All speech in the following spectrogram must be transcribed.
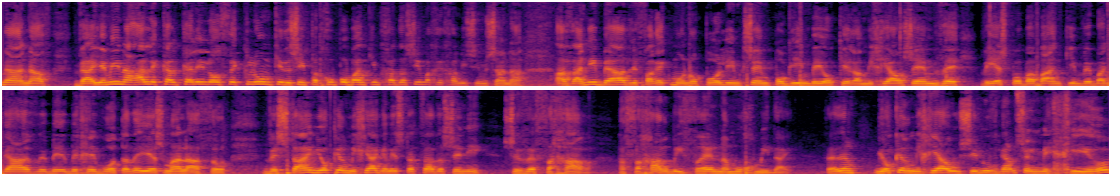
מהענף והימין העל כלכלי לא עושה כלום כדי שיפתחו פה בנקים חדשים אחרי 50 שנה. אז אני בעד לפרק מונופולים כשהם פוגעים ביוקר המחיה או שהם זה ויש פה בבנקים ובגז ובחברות הזה יש מה לעשות. ושתיים, יוקר מחיה גם יש את הצד השני שזה שכר. השכר בישראל נמוך מדי. בסדר? יוקר מחיה הוא שילוב גם של מחיר,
